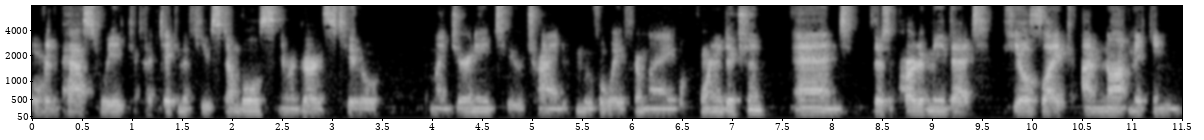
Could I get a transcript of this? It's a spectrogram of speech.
Over the past week, I've taken a few stumbles in regards to my journey to try and move away from my porn addiction. And there's a part of me that feels like I'm not making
